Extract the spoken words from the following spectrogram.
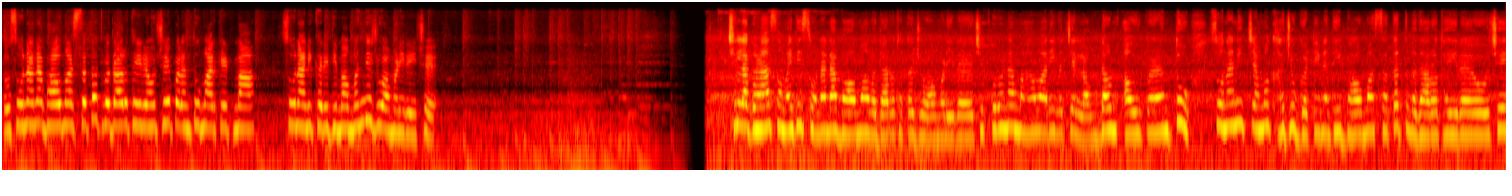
તો સોનાના ભાવમાં સતત વધારો થઈ રહ્યો છે, પરંતુ માર્કેટમાં સોનાની ખરીદીમાં મંદી જોવા મળી રહી છે. છેલ્લા ઘણા સમયથી સોનાના ભાવમાં વધારો થતો જોવા મળી રહ્યો છે. કોરોના મહામારી વચ્ચે લોકડાઉન આવ્યું, પરંતુ સોનાની ચમક હજુ ઘટી નથી. ભાવમાં સતત વધારો થઈ રહ્યો છે,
